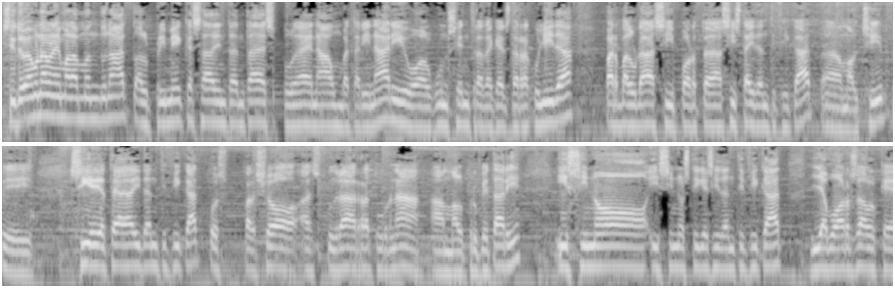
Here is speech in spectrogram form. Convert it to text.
Si trobem un animal abandonat, el primer que s'ha d'intentar és poder anar a un veterinari o a algun centre d'aquests de recollida per valorar si porta si està identificat eh, amb el xip i si està identificat, doncs, per això es podrà retornar amb el propietari i si no, i si no estigués identificat, llavors el que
